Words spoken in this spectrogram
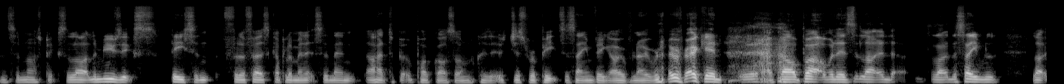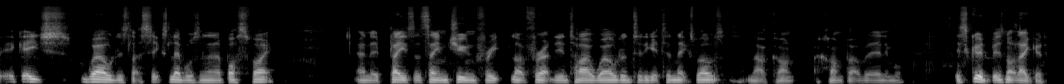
and some nice pixel art. The music's decent for the first couple of minutes, and then I had to put a podcast on because it just repeats the same thing over and over and over again. I can't but when there's like like the same like each world is like six levels and then a boss fight, and it plays the same tune for like throughout the entire world until you get to the next world. No, I can't. I can't put up with it anymore. It's good, but it's not that good.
